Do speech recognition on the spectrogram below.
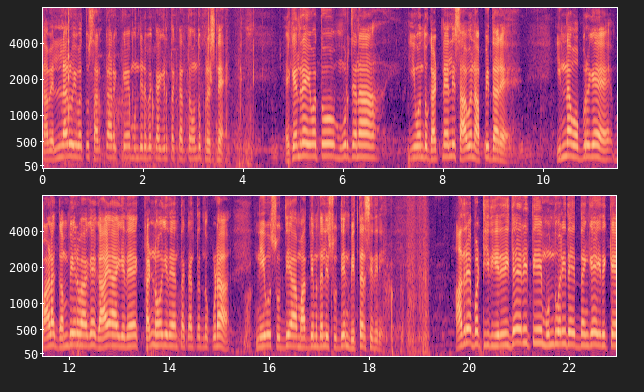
ನಾವೆಲ್ಲರೂ ಇವತ್ತು ಸರ್ಕಾರಕ್ಕೆ ಮುಂದಿಡಬೇಕಾಗಿರ್ತಕ್ಕಂಥ ಒಂದು ಪ್ರಶ್ನೆ. ಏಕೆಂದರೆ ಇವತ್ತು ಮೂರು ಜನ ಈ ಒಂದು ಘಟನೆಯಲ್ಲಿ ಸಾವನ್ನು ಅಪ್ಪಿದ್ದಾರೆ. ಇನ್ನು ಒಬ್ಬರಿಗೆ ಭಾಳ ಗಂಭೀರವಾಗಿ ಗಾಯ ಆಗಿದೆ, ಕಣ್ಣು ಹೋಗಿದೆ ಅಂತಕ್ಕಂಥದ್ದು ಕೂಡ ನೀವು ಸುದ್ದಿ ಆ ಮಾಧ್ಯಮದಲ್ಲಿ ಸುದ್ದಿಯನ್ನು ಬಿತ್ತರಿಸಿದ್ದೀರಿ ಆದರೆ ಬಟ್ ಇದು ಇದೇ ರೀತಿ ಮುಂದುವರಿದೇ ಇದ್ದಂಗೆ ಇದಕ್ಕೆ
